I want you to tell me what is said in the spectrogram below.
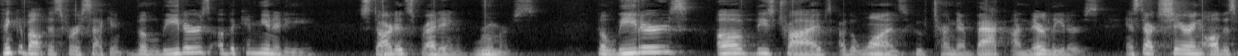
Think about this for a second. The leaders of the community started spreading rumors. The leaders of these tribes are the ones who've turned their back on their leaders and start sharing all this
